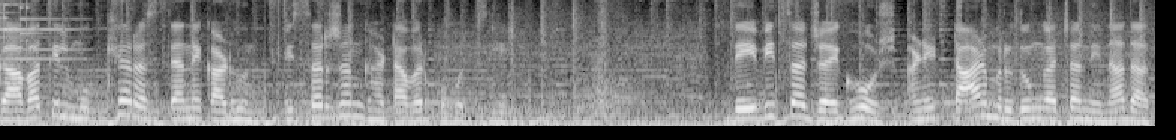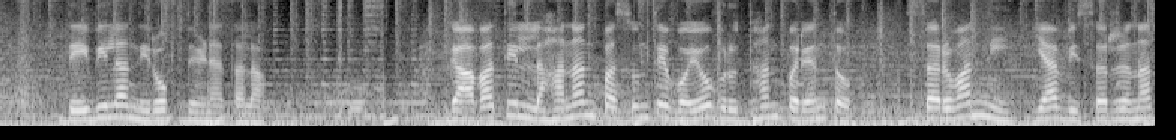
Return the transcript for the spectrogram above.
गावातील मुख्य रस्त्याने काढून विसर्जन घाटावर पोहोचली. देवीचा जयघोष आणि टाळ मृदुंगाच्या निनादात देवीला निरोप देण्यात आला. गावातील लहानांपासून ते वयोवृद्धांपर्यंत सर्वांनी या विसर्जनात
